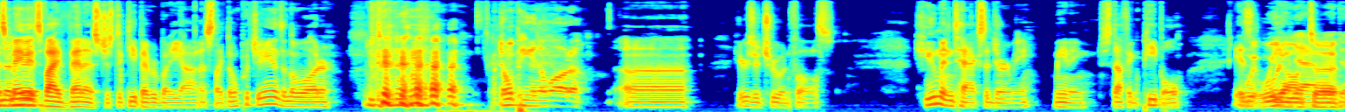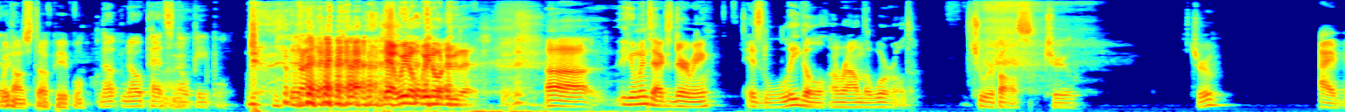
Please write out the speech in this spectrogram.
it's none of maybe it- it's by Venice just to keep everybody honest. Like, don't put your hands in the water. Don't pee in the water. Uh, here's your true and false. Human taxidermy, meaning stuffing people, is We, we don't. Yeah, we uh, do. we, don't stuff people. No, no pets, no people. yeah, we don't we don't do that. Uh, human taxidermy is legal around the world. True or false? True. True. I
